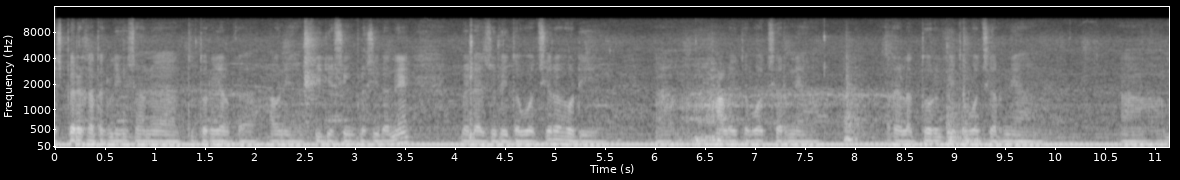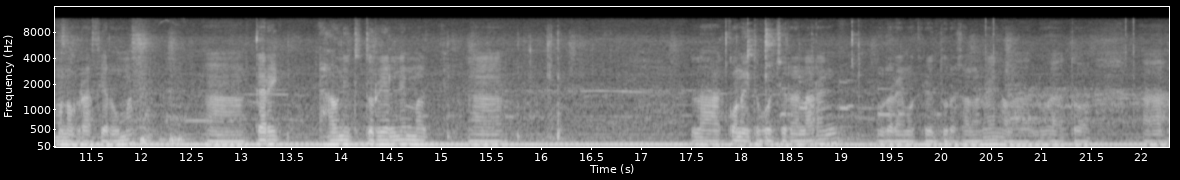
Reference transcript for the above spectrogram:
espero kata kalian sana tutorial ka haunia video simples idane bela zudi ta sira hodi uh, halo ita nya relator kita nya uh, monografi rumah karik hauni tutorialnya mak uh, la kono ita bocira larang udah remak kreatura salana yang lalu atau uh,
